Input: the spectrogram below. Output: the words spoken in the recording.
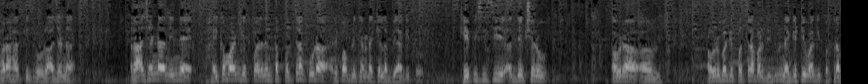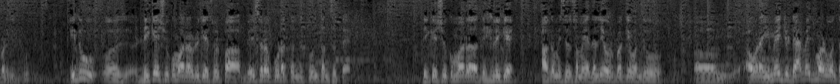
ಹೊರಹಾಕಿದ್ರು ರಾಜಣ್ಣ. ರಾಜಣ್ಣ ನಿನ್ನೆ ಹೈಕಮಾಂಡ್ಗೆ ಬರೆದಂತ ಪತ್ರ ಕೂಡ ರಿಪಬ್ಲಿಕ್ ಕನ್ನಡಕ್ಕೆ ಲಭ್ಯ ಆಗಿತ್ತು. ಕೆಪಿಸಿಸಿ ಅಧ್ಯಕ್ಷರು ಅವರ ಅವರ ಬಗ್ಗೆ ಪತ್ರ ಬರೆದಿದ್ರು ನೆಗೆಟಿವ್ ಆಗಿ ಪತ್ರ ಬರೆದಿದ್ರು. ಇದು ಡಿ ಕೆ ಶಿವಕುಮಾರ್ ಅವರಿಗೆ ಸ್ವಲ್ಪ ಬೇಸರ ಕೂಡ ತಂದಿತ್ತು ಅಂತ ಅನ್ಸುತ್ತೆ ಡಿ ಕೆ ಶಿವಕುಮಾರ್ ದೆಹಲಿಗೆ ಆಗಮಿಸುವ ಸಮಯದಲ್ಲಿ ಅವ್ರ ಬಗ್ಗೆ ಒಂದು ಅವರ ಇಮೇಜ್ ಡ್ಯಾಮೇಜ್ ಮಾಡುವಂತ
